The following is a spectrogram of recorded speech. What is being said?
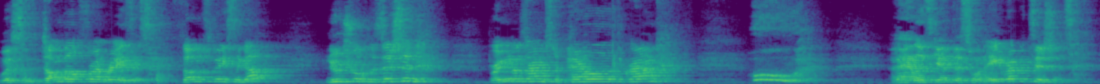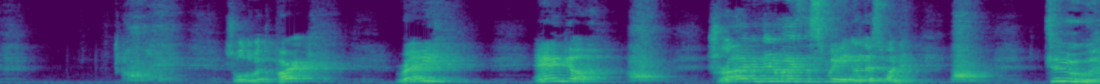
with some dumbbell front raises. Thumbs facing up, neutral position. Bringing those arms to parallel at the ground. Whoo! And let's get this one. Eight repetitions. Shoulder width apart. Ready? And go. Try to minimize the swinging on this one two,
